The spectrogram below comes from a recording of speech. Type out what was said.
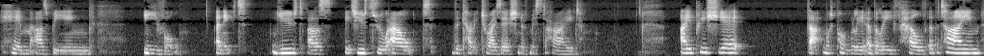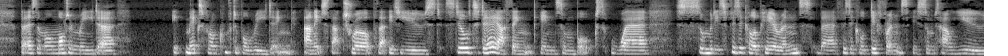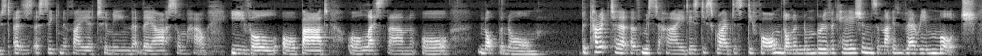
him as being evil. And it's used as it's used throughout the characterization of Mr. Hyde. I appreciate that was probably a belief held at the time, but as a more modern reader, it makes for uncomfortable reading and it's that trope that is used still today I think in some books where somebody's physical appearance, their physical difference is somehow used as a signifier to mean that they are somehow evil or bad or less than or not the norm. The character of Mr Hyde is described as deformed on a number of occasions and that is very much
